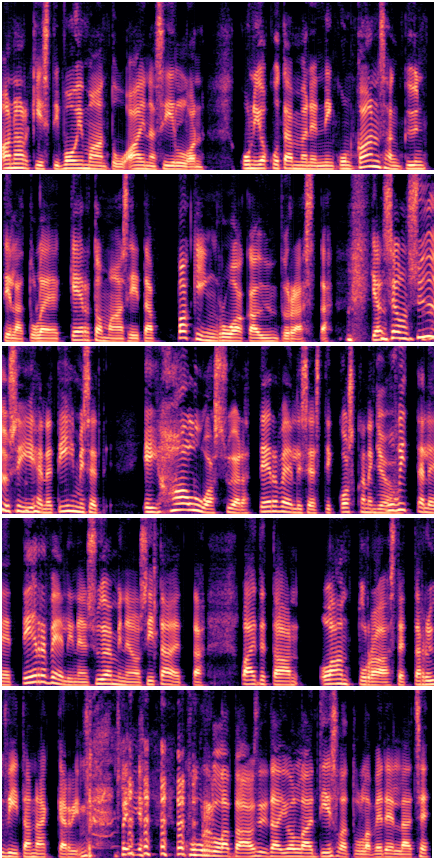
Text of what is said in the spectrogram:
anarkisti voimaantuu aina silloin, kun joku tämmöinen niin kuin kansankynttilä tulee kertomaan siitä fucking ruokaympyrästä. Ja se on syy siihen, että ihmiset ei halua syödä terveellisesti, koska ne Joo. Kuvittelee, että terveellinen syöminen on sitä, että laitetaan lantturaastetta ryvitä näkkärin päälle ja kurlataan sitä jollain tislatulla vedellä. Että se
